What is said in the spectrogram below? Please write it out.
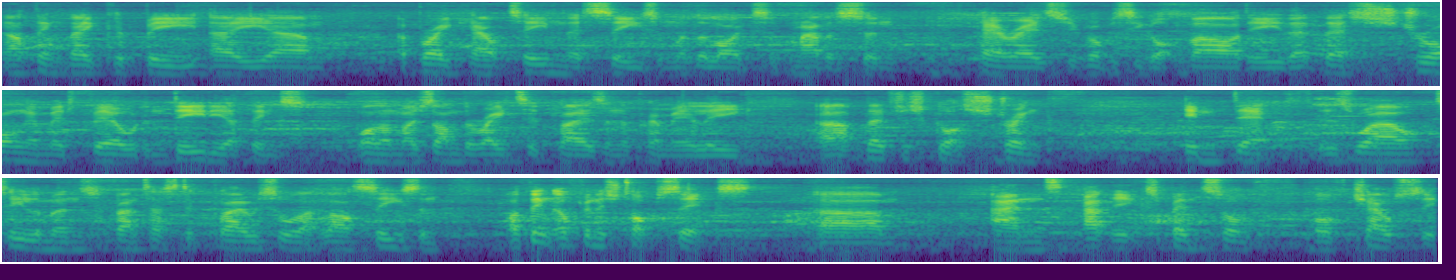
and I think they could be a um, a breakout team this season with the likes of Maddison, Perez. You've obviously got Vardy. They're, they're strong in midfield, and Didi, I think, is one of the most underrated players in the Premier League. Uh, they've just got strength in depth as well. Tielemans, fantastic player. We saw that last season. I think they'll finish top six um, and at the expense of, of Chelsea.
